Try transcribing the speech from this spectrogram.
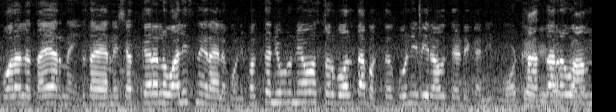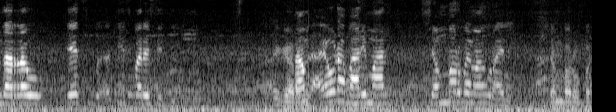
बोलायला तयार नाही. तयार नाही. शेतकऱ्याला वालीच नाही राहिला कोणी. फक्त निवडून यावंच तर बोलता फक्त. कोणी बी राहू त्या ठिकाणी. खासदार राहू आमदार राहू तेच तीच परिस्थिती. एवढा भारी माल शंभर रुपये मागू राहिले. शंभर रुपये.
